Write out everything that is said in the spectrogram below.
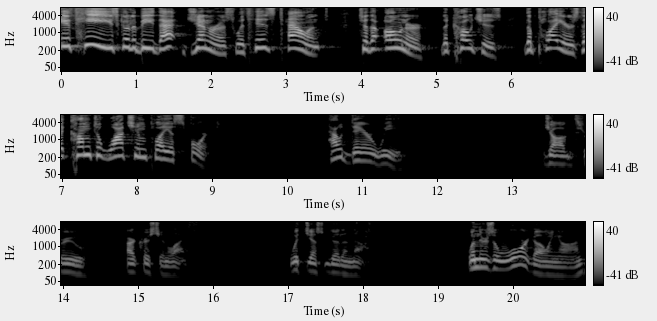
If he's going to be that generous with his talent to the owner, the coaches, the players that come to watch him play a sport. How dare we jog through our Christian life with just good enough? When there's a war going on,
